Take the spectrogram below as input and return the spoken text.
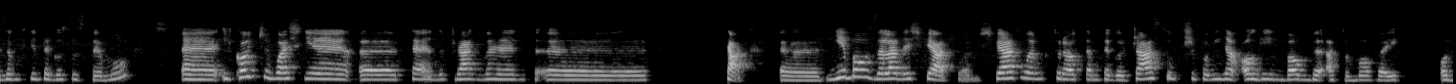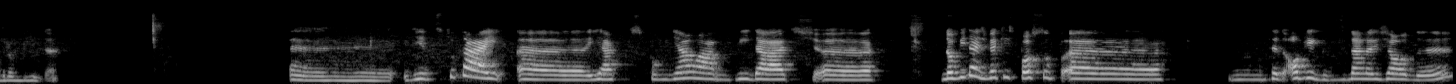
zamkniętego systemu. I kończy właśnie ten fragment tak. E, niebo zalane światłem, światłem, które od tamtego czasu przypomina ogień bomby atomowej odrobinę. E, więc tutaj, e, jak wspomniałam, widać, no widać w jaki sposób ten obiekt znaleziony,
